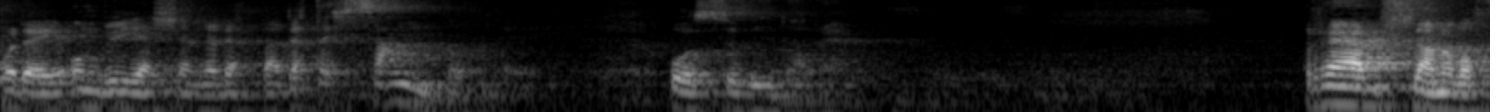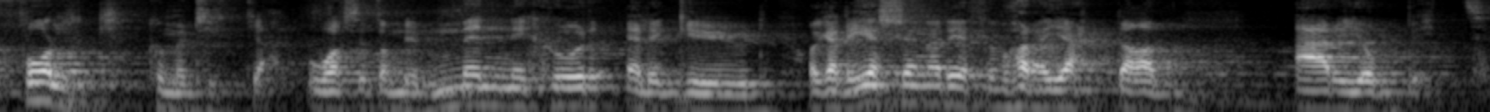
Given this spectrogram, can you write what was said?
på dig om du erkänner detta? Detta är sant om dig. Och så vidare. Rädslan av vad folk kommer tycka, oavsett om det är människor eller Gud. Och att erkänna det för våra hjärtan är jobbigt.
